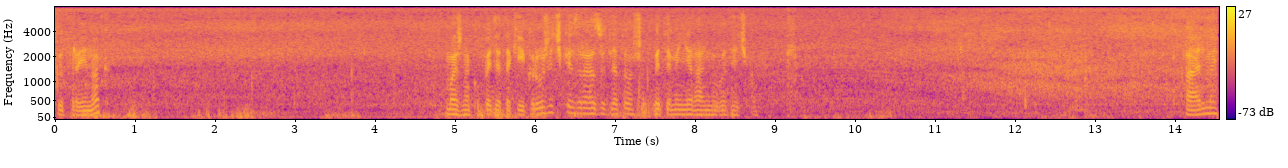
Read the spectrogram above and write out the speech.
Тут ринок. Можна купити такі кружечки зразу для того, щоб пити мінеральну водичку. Пальми.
